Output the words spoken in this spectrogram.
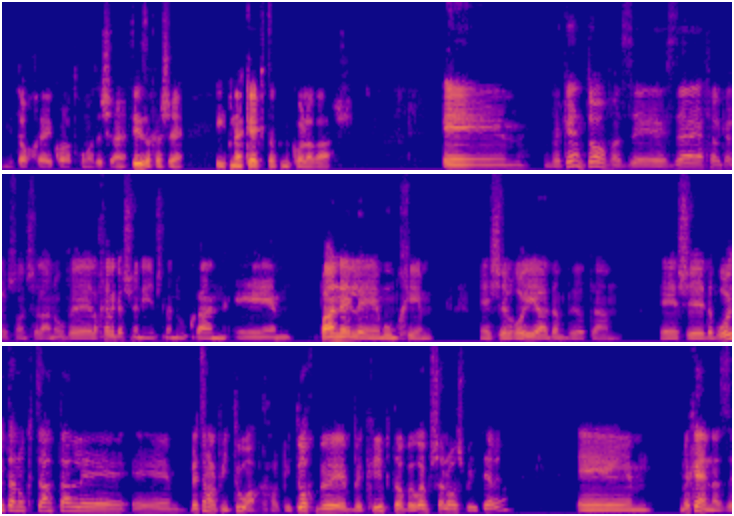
מתוך אה, כל התחום הזה של ה-NFTs, אחרי שיתנקה קצת מכל הרעש. אמ, וכן, טוב, אז אה, זה היה החלק הראשון שלנו, ולחלק השני יש לנו כאן אמ, פאנל מומחים של רועי אדם ויותם, שידברו איתנו קצת על, בעצם על פיתוח, על פיתוח בקריפטו, בווב 3, באיתריום. אמ, וכן, אז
